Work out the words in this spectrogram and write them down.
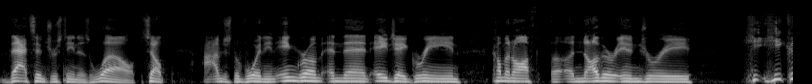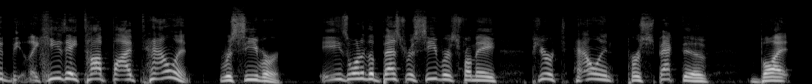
That's interesting as well. So I'm just avoiding Ingram. And then AJ Green coming off uh, another injury. He, he could be like, he's a top five talent receiver. He's one of the best receivers from a pure talent perspective, but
